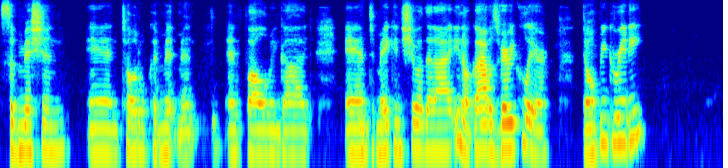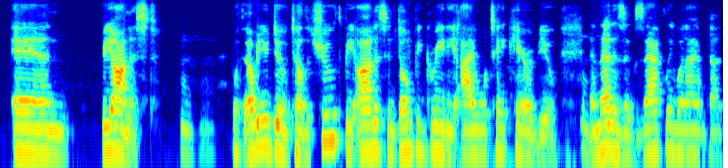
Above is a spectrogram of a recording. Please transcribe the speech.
submission and total commitment and following God and making sure that I, you know, God was very clear don't be greedy and be honest. Mhm. Whatever you do, tell the truth, be honest, and don't be greedy. I will take care of you. And that is exactly what I have done.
